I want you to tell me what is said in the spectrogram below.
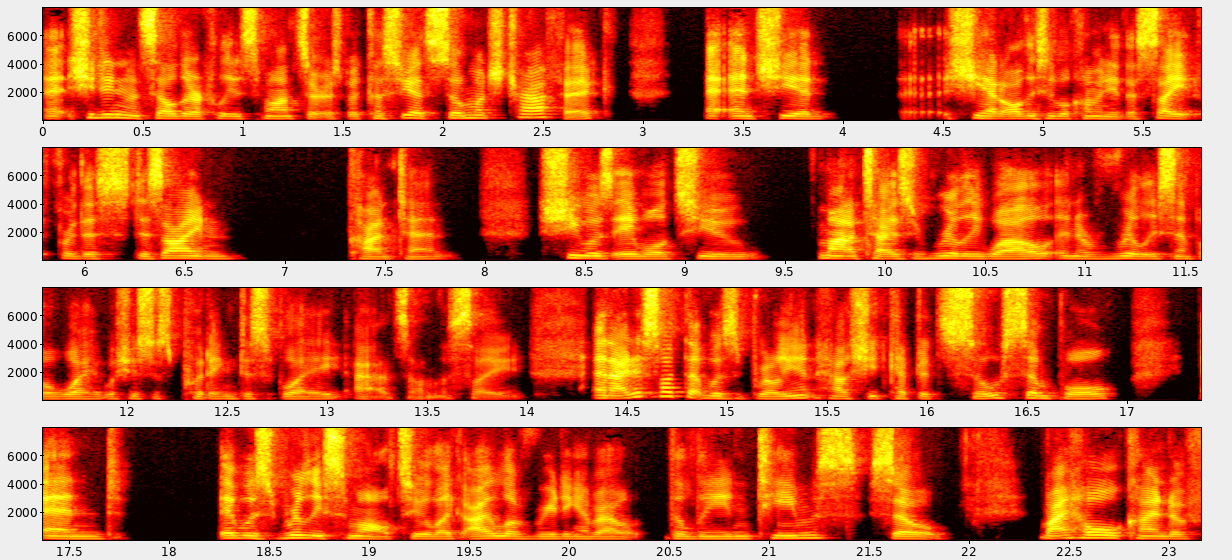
And she didn't even sell directly to sponsors because she had so much traffic, and she had she had all these people coming to the site for this design content. She was able to monetize really well in a really simple way, which is just putting display ads on the site. And I just thought that was brilliant how she kept it so simple and it was really small too. Like I love reading about the lean teams. So my whole kind of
